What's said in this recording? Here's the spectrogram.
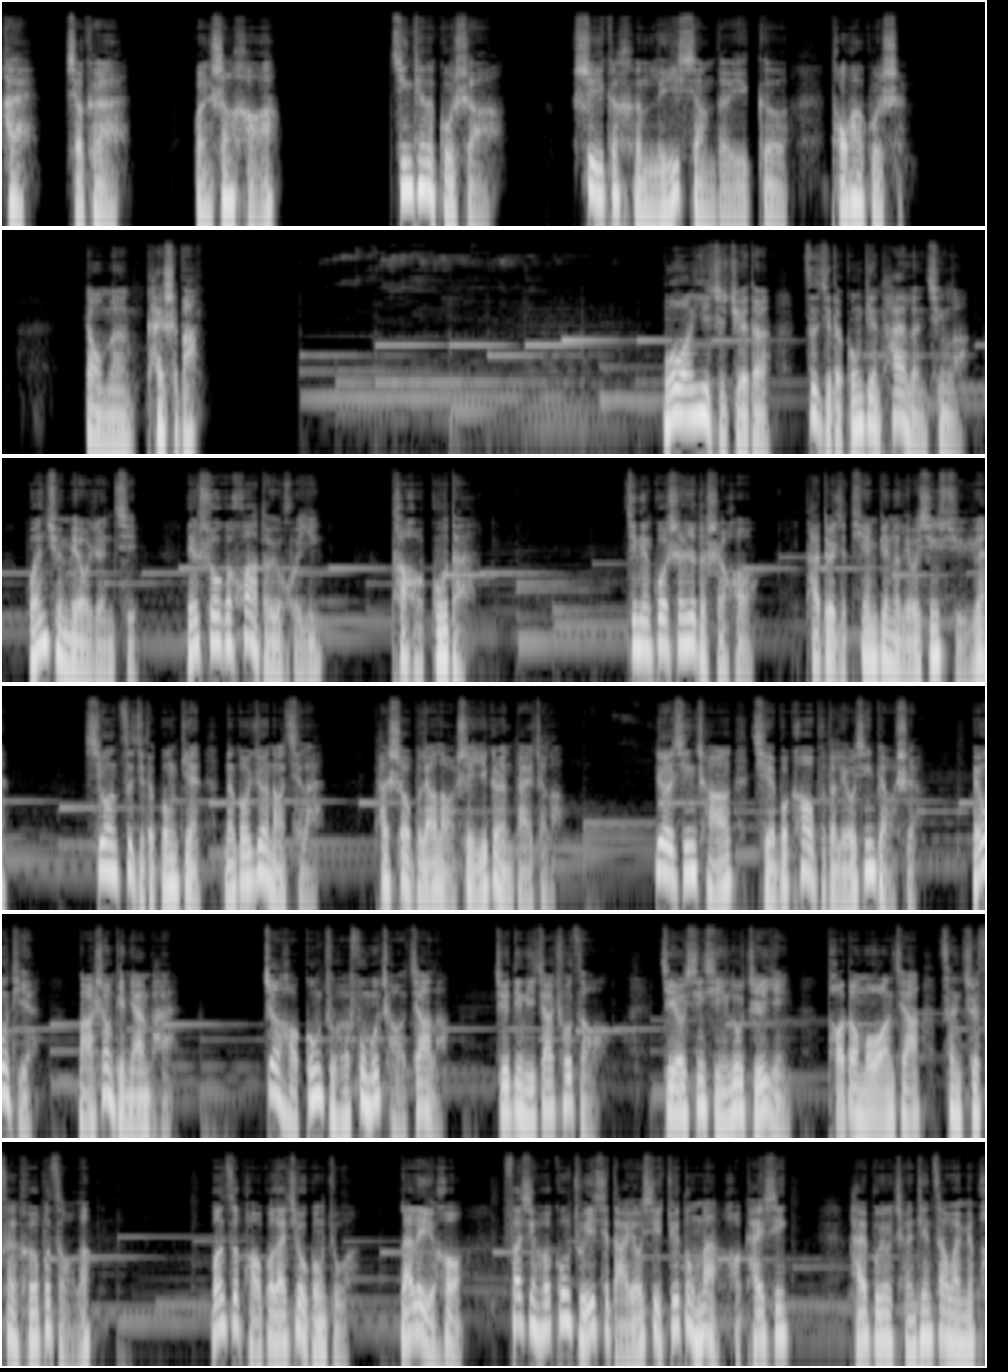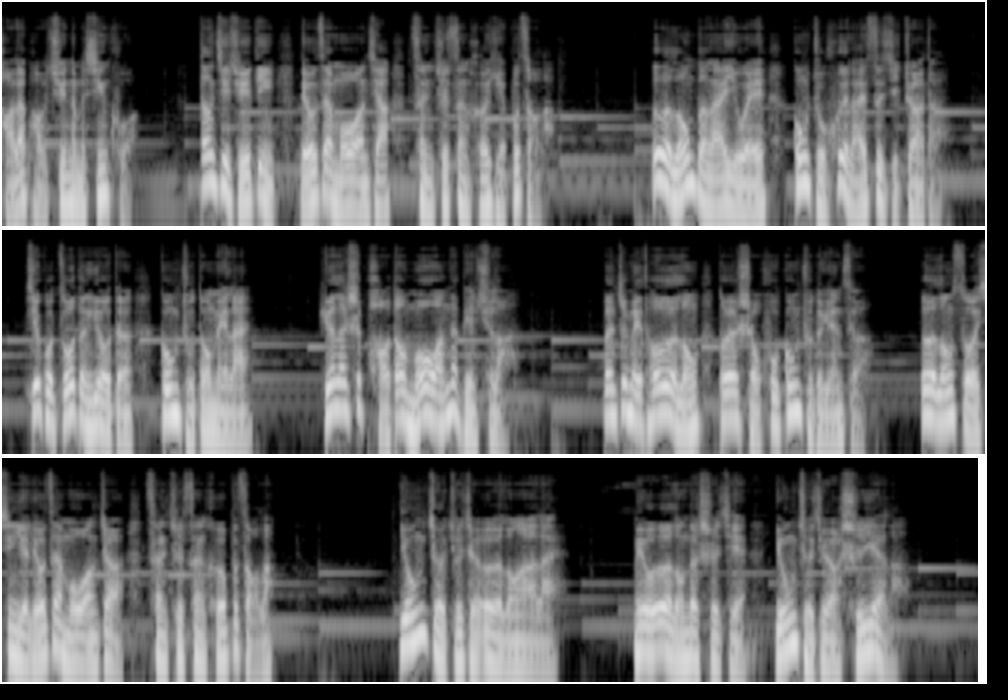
嗨，小可爱，晚上好啊！今天的故事啊，是一个很理想的一个童话故事，让我们开始吧。魔王一直觉得自己的宫殿太冷清了，完全没有人气，连说个话都有回音，他好孤单。今年过生日的时候，他对着天边的流星许愿。希望自己的宫殿能够热闹起来，他受不了老是一个人待着了。热心肠且不靠谱的流星表示：“没问题，马上给你安排。”正好公主和父母吵架了，决定离家出走，借由星星一路指引，跑到魔王家蹭吃蹭喝不走了。王子跑过来救公主，来了以后发现和公主一起打游戏追动漫好开心。还不用成天在外面跑来跑去那么辛苦，当即决定留在魔王家蹭吃蹭喝也不走了。恶龙本来以为公主会来自己这的，结果左等右等，公主都没来，原来是跑到魔王那边去了。本着每头恶龙都要守护公主的原则，恶龙索性也留在魔王这蹭吃蹭喝不走了。勇者追着恶龙而来。没有恶龙的世界，勇者就要失业了。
